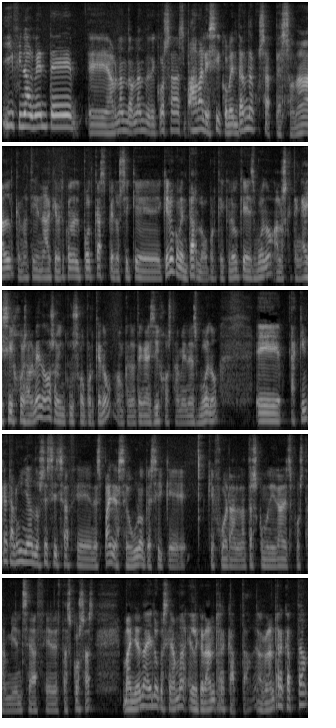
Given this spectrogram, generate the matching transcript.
Y finalmente, eh, hablando, hablando de cosas, ah, vale, sí, comentar una cosa personal que no tiene nada que ver con el podcast, pero sí que quiero comentarlo porque creo que es bueno a los que tengáis hijos al menos, o incluso, ¿por qué no? Aunque no tengáis hijos, también es bueno eh, aquí en Cataluña, no sé si se hace en España, seguro que sí, que, que fuera en otras comunidades, pues también se hacen estas cosas. Mañana hay lo que se llama el Gran Recapta. El Gran Recapta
